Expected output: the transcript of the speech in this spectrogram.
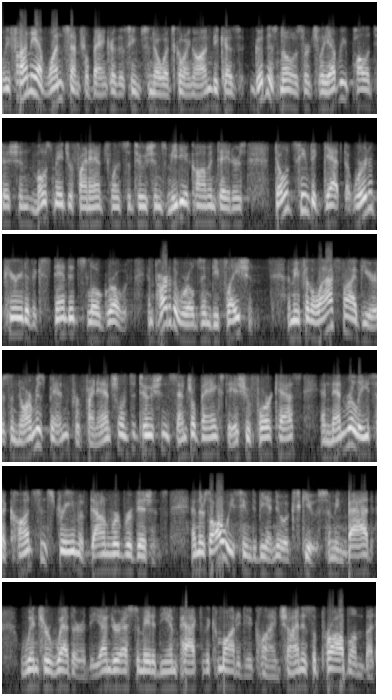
Well, we finally have one central banker that seems to know what's going on because goodness knows virtually every politician, most major financial institutions, media commentators don't seem to get that we're in a period of extended slow growth and part of the world's in deflation. I mean, for the last five years, the norm has been for financial institutions, central banks to issue forecasts and then release a constant stream of downward revisions. And there's always seemed to be a new excuse. I mean, bad winter weather, the underestimated the impact of the commodity decline, China's the problem, but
